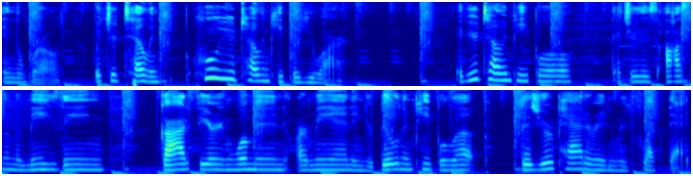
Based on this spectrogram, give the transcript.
in the world. What you're telling people who you're telling people you are. If you're telling people that you're this awesome, amazing, God fearing woman or man and you're building people up, does your pattern reflect that?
